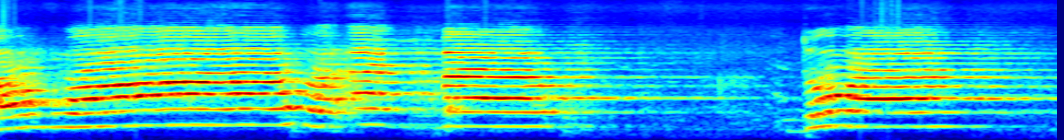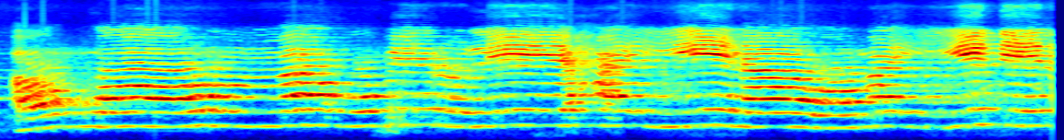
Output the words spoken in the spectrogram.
الله أكبر. دعاء. اللهم اغفر لي حينا وميتنا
